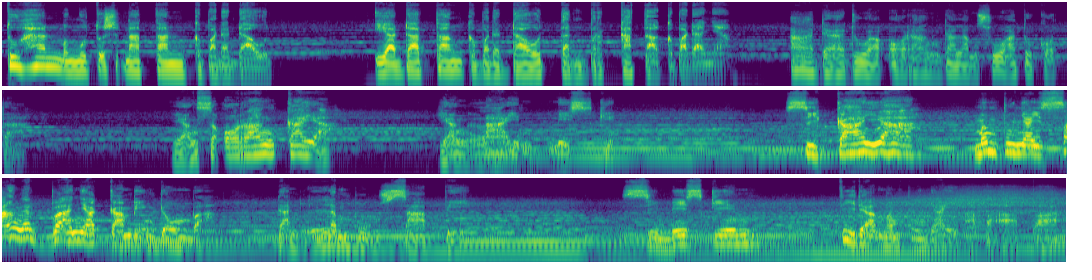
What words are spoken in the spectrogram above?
Tuhan mengutus Nathan kepada Daud. Ia datang kepada Daud dan berkata kepadanya, Ada dua orang dalam suatu kota, yang seorang kaya, yang lain miskin. Si kaya mempunyai sangat banyak kambing domba dan lembu sapi. Si miskin tidak mempunyai apa-apa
